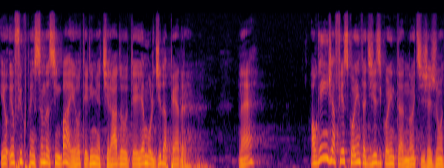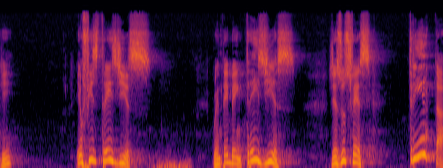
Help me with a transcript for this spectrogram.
Eu, eu fico pensando assim, bah, eu teria me atirado, teria mordido a pedra, né? Alguém já fez 40 dias e 40 noites de jejum aqui? Eu fiz três dias. Aguentei bem, três dias. Jesus fez 30,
